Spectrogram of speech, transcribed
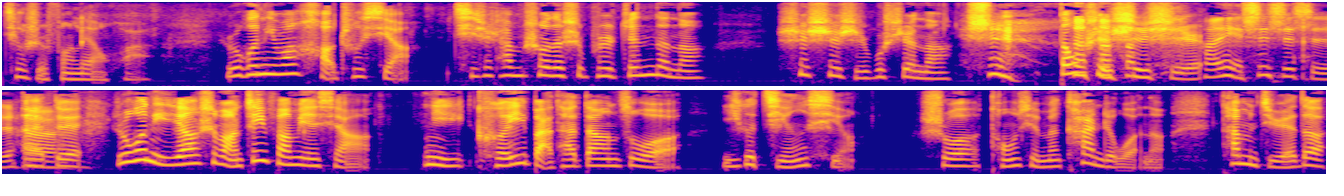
就是风凉话；如果你往好处想，其实他们说的是不是真的呢？是事实不是呢？是，都是事实。好像也是事实。哎，，对，如果你要是往这方面想，你可以把它当做一个警醒，说同学们看着我呢，他们觉得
